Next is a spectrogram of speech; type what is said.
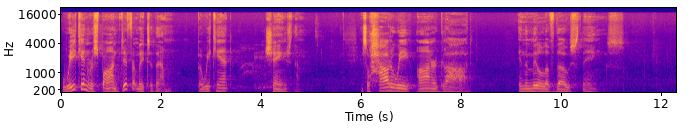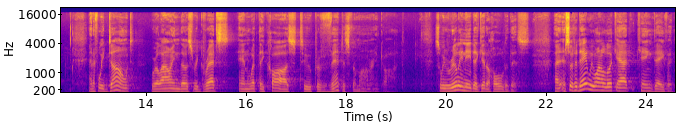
We can respond differently to them, but we can't change them. And so, how do we honor God in the middle of those things? And if we don't, we're allowing those regrets and what they cause to prevent us from honoring God. So we really need to get a hold of this. And so today we want to look at King David.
